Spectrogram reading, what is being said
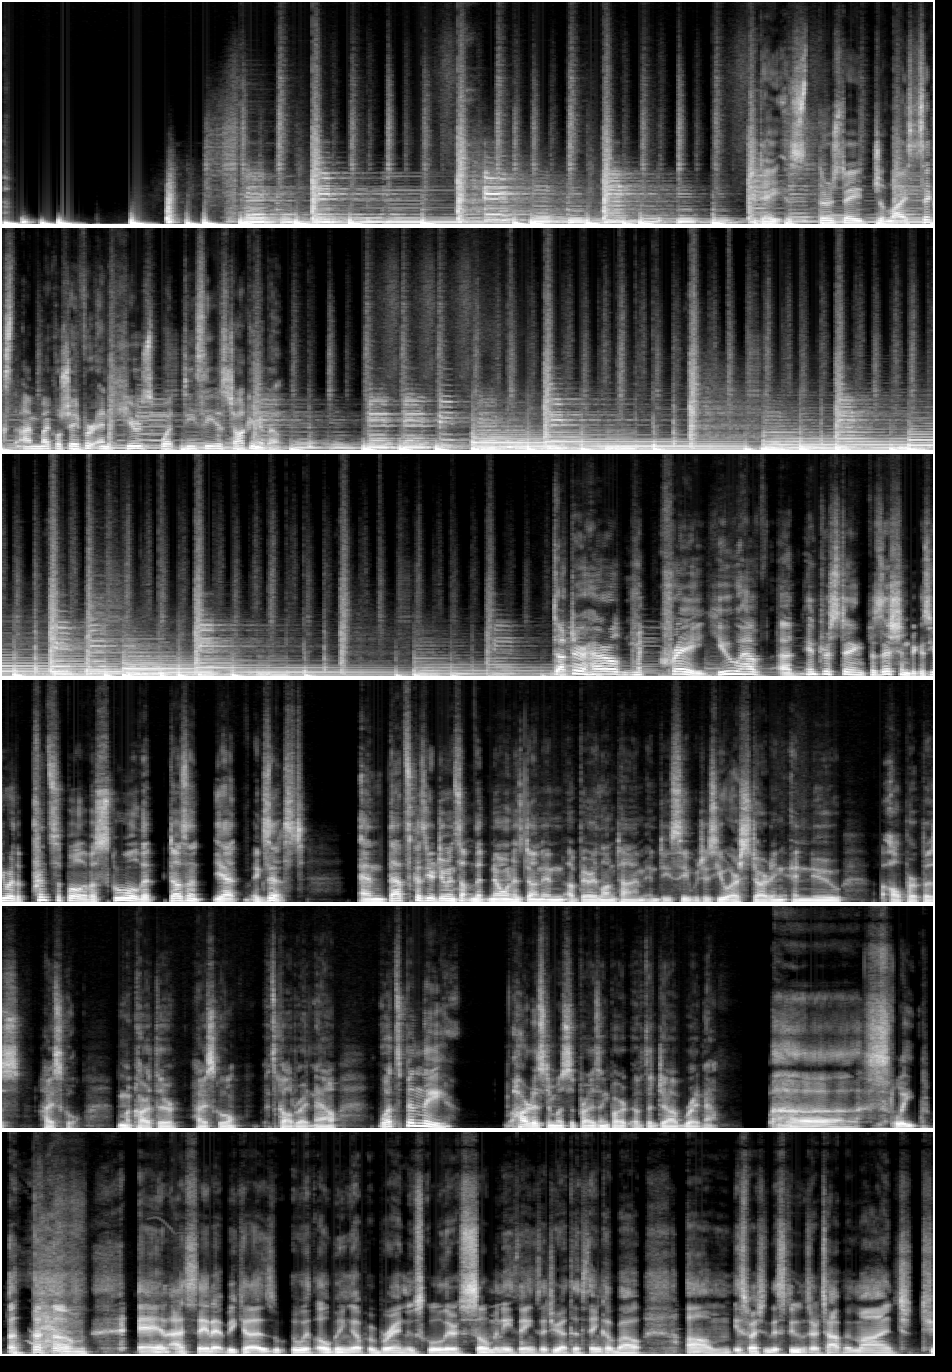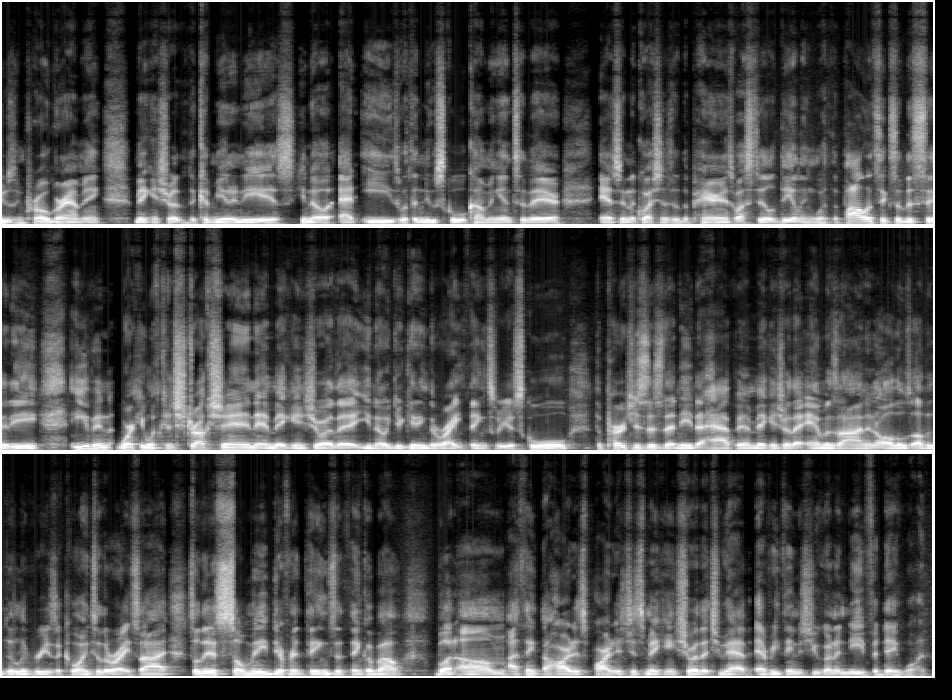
Today is Thursday, July 6th. I'm Michael Schaffer, and here's what DC is talking about. Dr. Harold McCray, you have an interesting position because you are the principal of a school that doesn't yet exist. And that's because you're doing something that no one has done in a very long time in DC, which is you are starting a new all purpose high school, MacArthur High School, it's called right now. What's been the hardest and most surprising part of the job right now? Uh, sleep. um, and I say that because with opening up a brand new school, there's so many things that you have to think about. Um, especially the students are top in mind, ch- choosing programming, making sure that the community is, you know, at ease with a new school coming into there, answering the questions of the parents while still dealing with the politics of the city, even working with construction and making sure that, you know, you're getting the right things for your school, the purchases that need to happen, making sure that Amazon and all those other deliveries are going to the right side. So there's so many different things to think about. But um, I think the hardest part is just making sure that you have everything that you're going to need for day one.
